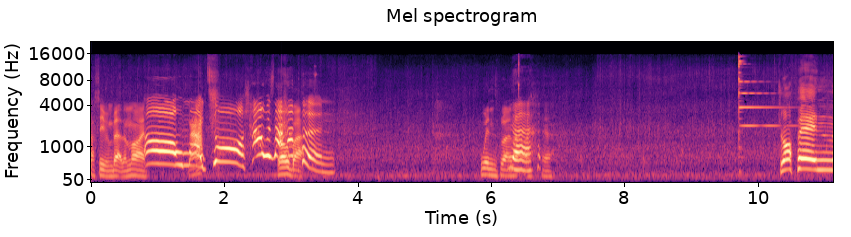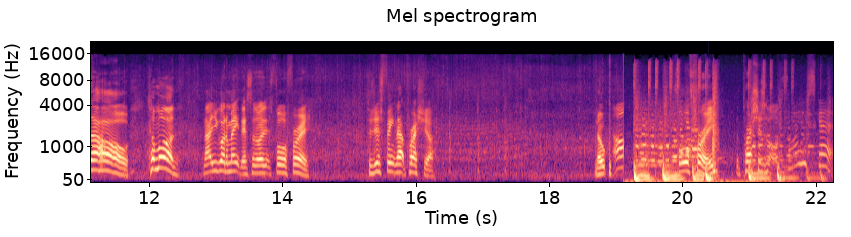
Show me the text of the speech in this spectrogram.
That's even better than mine. Oh my That's- gosh! How has that happened? Wind's blowing Yeah. that way. Yeah. Drop in the hole. Come on. Now you've got to make this, otherwise it's 4 3. So just think that pressure. Nope. Oh. 4 3. The pressure's on. Why are you scared?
